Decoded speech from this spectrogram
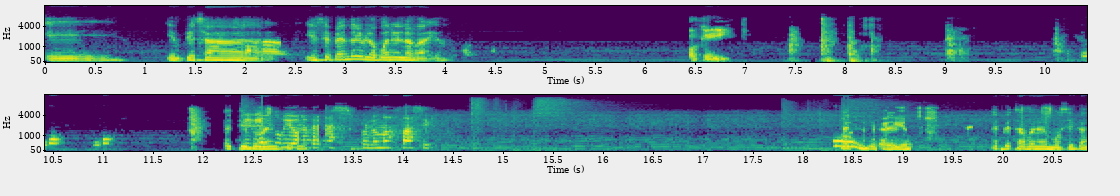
Eh, y empieza. Y ese pendrive lo pone en la radio. ok. El tipo subió atrás, fue lo más fácil. Maravilloso. empieza a poner música.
